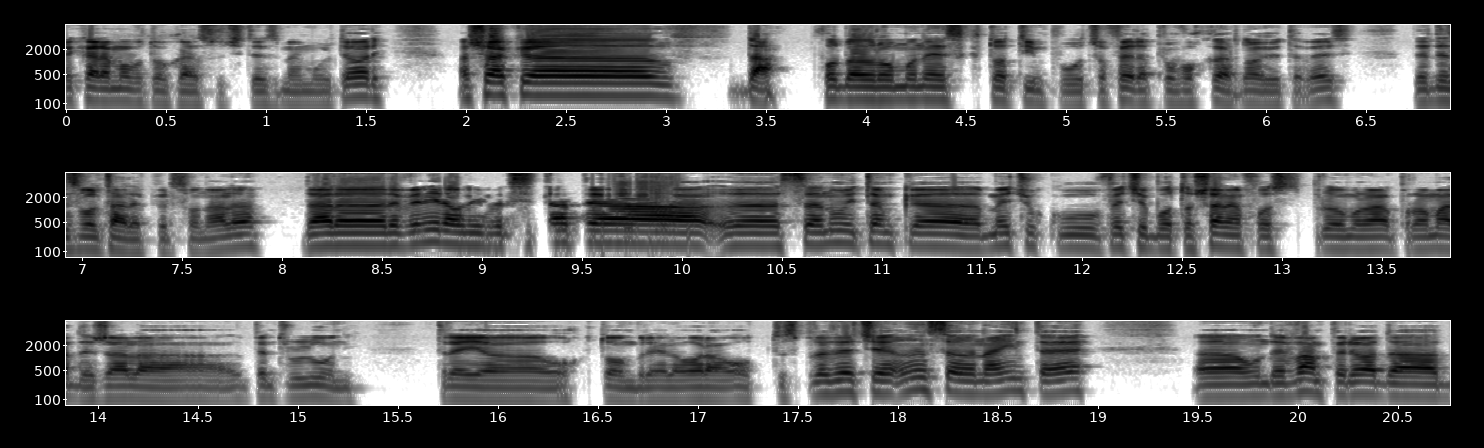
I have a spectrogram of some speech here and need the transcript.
pe care am avut ocazia să o citesc mai multe ori. Așa că, da, fotbalul românesc tot timpul îți oferă provocări noi, uite, vezi, de dezvoltare personală. Dar uh, revenind la universitatea, uh, să nu uităm că meciul cu FC Botoșani a fost programat deja la, pentru luni, 3 uh, octombrie la ora 18, însă înainte, undeva în perioada 28-30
